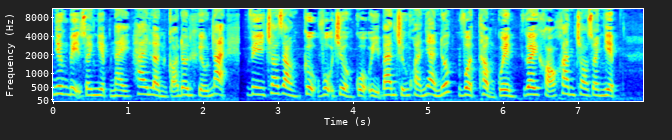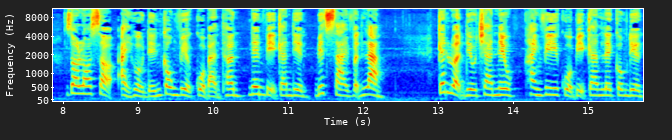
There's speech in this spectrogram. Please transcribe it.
nhưng bị doanh nghiệp này hai lần có đơn khiếu nại vì cho rằng cựu vụ trưởng của Ủy ban Chứng khoán Nhà nước vượt thẩm quyền gây khó khăn cho doanh nghiệp. Do lo sợ ảnh hưởng đến công việc của bản thân nên bị can Điền biết sai vẫn làm. Kết luận điều tra nêu hành vi của bị can Lê Công Điền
